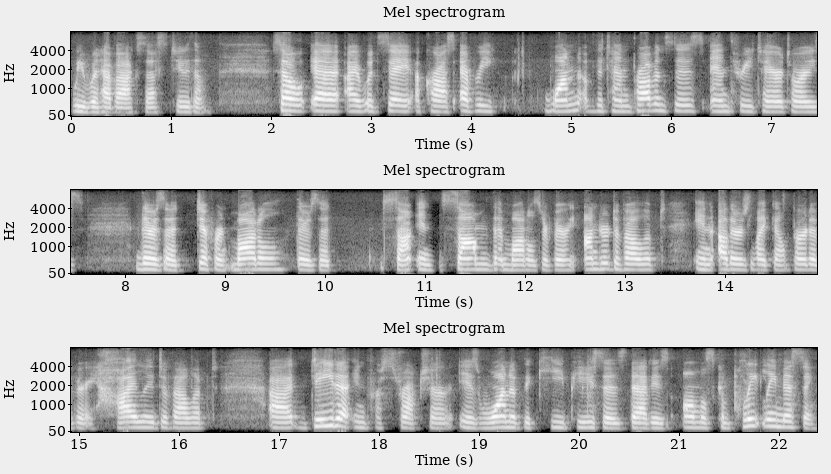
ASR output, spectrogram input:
we would have access to them. So uh, I would say across every one of the 10 provinces and three territories, there's a different model. There's a some, in some, the models are very underdeveloped. In others, like Alberta, very highly developed. Uh, data infrastructure is one of the key pieces that is almost completely missing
